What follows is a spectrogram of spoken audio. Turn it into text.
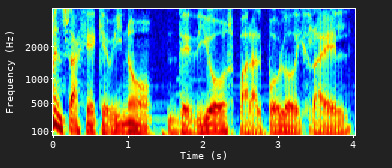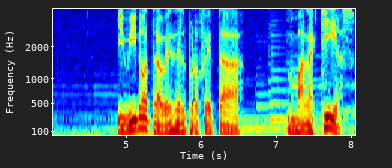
mensaje que vino de Dios para el pueblo de Israel y vino a través del profeta Malaquías.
